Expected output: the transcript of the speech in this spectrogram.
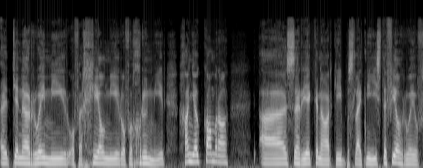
uh, teen 'n rooi muur of 'n geel muur of 'n groen muur, gaan jou kamera uh se rekenaartjie besluit nie hier's te veel rooi of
